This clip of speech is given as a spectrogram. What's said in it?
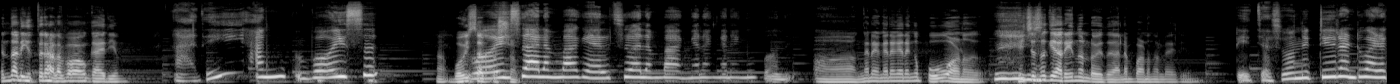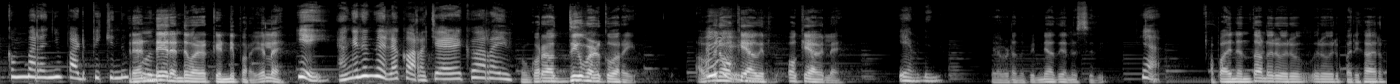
എന്താണ് ഇത്ര അലംഭാവം കാര്യം? അത് ഈ ബോയ്സ് ബോയ്സ് പ്രശ്നം. ബോയ്സ് അലമ്പ ഗേൾസ് അലമ്പ അങ്ങനെ അങ്ങനെ അങ്ങ് പോന്നു. ആ അങ്ങനെ അങ്ങനെ അങ്ങനെ അങ്ങ് പോവാണ്. ടീച്ചേഴ്സ് ഒക്കെ അറിയുന്നുണ്ടോ ഇത് അലമ്പാണെന്നുള്ള കാര്യം? ടീച്ചേഴ്സ് വന്നിട്ട് രണ്ട് വഴക്കും പറഞ്ഞ് പഠിപ്പിക്കുന്നു രണ്ടേ രണ്ട് വഴക്ക് എണ്ണി പറയും അല്ലേ? ഏയ് അങ്ങനെയൊന്നുമില്ല കുറച്ച് വഴക്ക് പറയും. കുറെ അധികം വഴക്ക് പറയും. അപ്പൊ പിന്നെ ഓക്കെ ആവില്ല ഓക്കെ ആവില്ലേ? എവിടുന്ന്? എവിടെ നിന്ന് പിന്നെ അത് തന്നെ സ്ഥിതി. അപ്പൊ അതിനെന്താണ് ഒരു ഒരു ഒരു പരിഹാരം?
